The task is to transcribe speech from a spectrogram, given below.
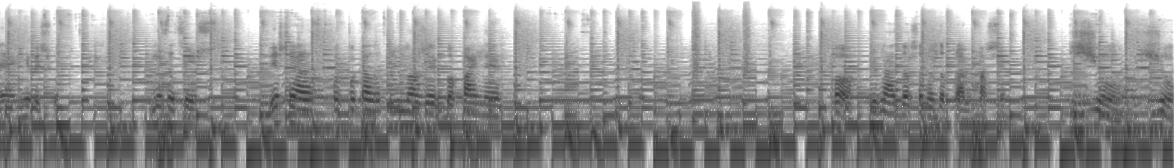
e, nie wyszło. No to cóż, jeszcze raz po pokażę ten nożyk, bo fajny. O, już nawet doszedłem do prawy, patrzcie. Ziu, ziu,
